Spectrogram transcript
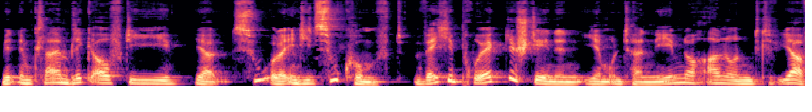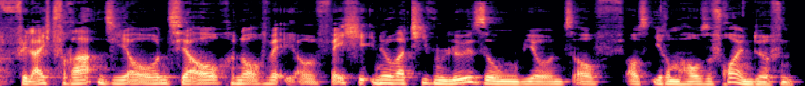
Mit einem kleinen Blick auf die, ja, zu oder in die Zukunft. Welche Projekte stehen in Ihrem Unternehmen noch an? Und ja, vielleicht verraten Sie uns ja auch noch, auf welche innovativen Lösungen wir uns auf, aus Ihrem Hause freuen dürfen.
